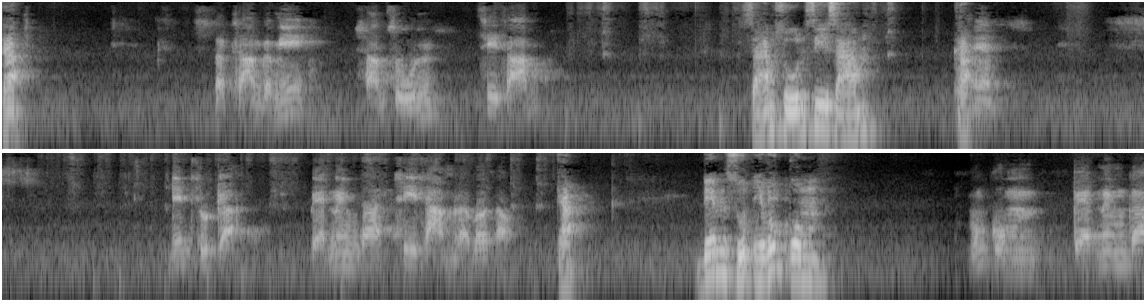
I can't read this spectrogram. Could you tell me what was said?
ครับรักสามกับมีสามศูนย์สี่สามสามศูนย์สี่สาม ครับแมนเด่นสุดกับแปดหนึ่งก็สี่สามแล้วเบาต่อครับ เด่นสุดให้วงกลม วงกลมแปดหนึ่งก็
